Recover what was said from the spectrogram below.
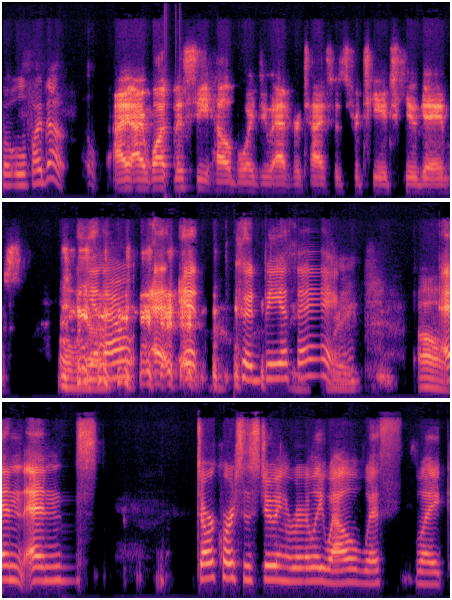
but we'll find out. I, I want to see Hellboy do advertisements for THQ games. Oh you know, it, it could be a thing. Great. Oh, and and dark horse is doing really well with like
